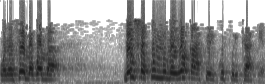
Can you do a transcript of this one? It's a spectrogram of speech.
wanasema kwamba laisa kullu man waqaa fi lkufri kafir.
